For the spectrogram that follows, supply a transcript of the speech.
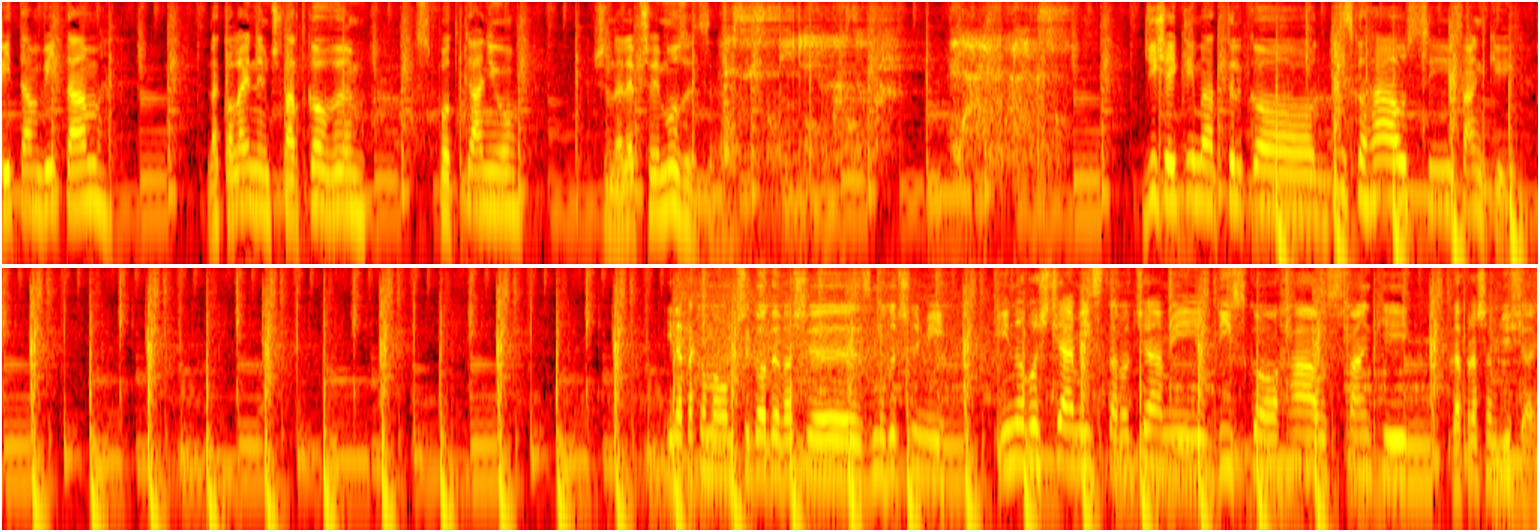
Witam, witam na kolejnym czwartkowym spotkaniu przy najlepszej muzyce. Dzisiaj klimat tylko disco house i funky. I na taką małą przygodę właśnie z muzycznymi i nowościami, starociami, disco, house, funky zapraszam dzisiaj.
